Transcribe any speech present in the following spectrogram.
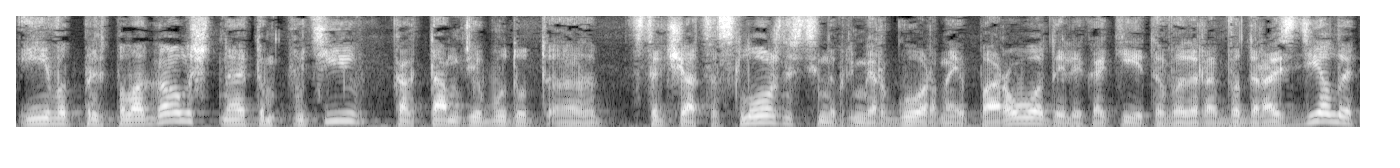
И вот предполагалось, что на этом пути, как там, где будут э, встречаться сложности, например, горные породы или какие-то водоразделы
